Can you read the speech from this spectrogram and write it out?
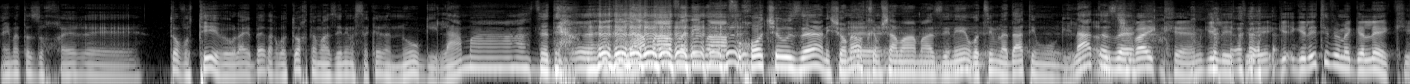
האם אתה זוכר... אה... טוב, אותי, ואולי בטח, בטוח את המאזינים מסתכל, נו, גילה מה, אתה יודע, גילה מה האבנים ההפוכות שהוא זה? אני שומע אתכם שם, המאזינים, רוצים לדעת אם הוא גילה את זה. אז התשובה היא כן, גיליתי. גיליתי ומגלה, כי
